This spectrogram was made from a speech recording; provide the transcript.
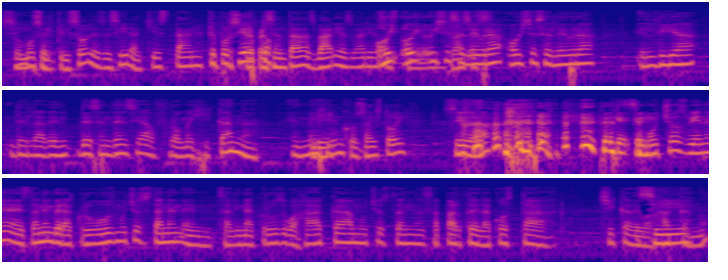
Somos el crisol, es decir, aquí están que por cierto, representadas varias, varias. Hoy, hoy, este, hoy se celebra, hoy se celebra el día de la descendencia afromexicana en México. Bien, pues ahí estoy. Sí, ¿verdad? que, muchos vienen, están en Veracruz, muchos están en, en, Salina Cruz, Oaxaca, muchos están en esa parte de la costa chica de Oaxaca, ¿no?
